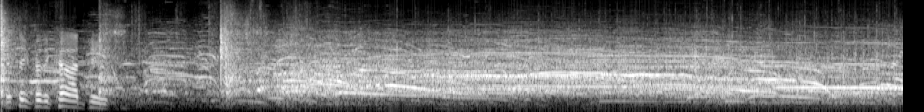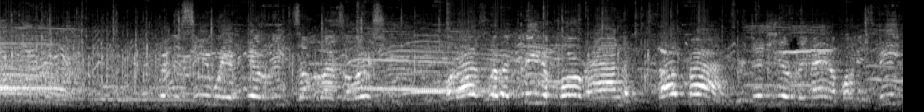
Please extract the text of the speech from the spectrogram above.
Good thing for the cod piece. Good to see we have here reached some resolution. But as with a agreed beforehand, that man who did here remain upon his feet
